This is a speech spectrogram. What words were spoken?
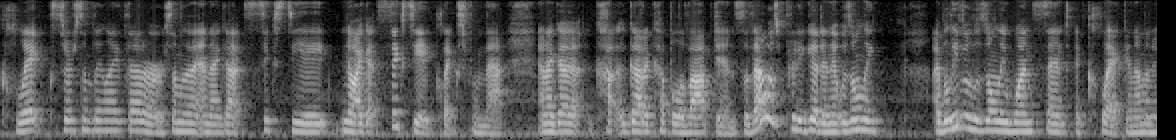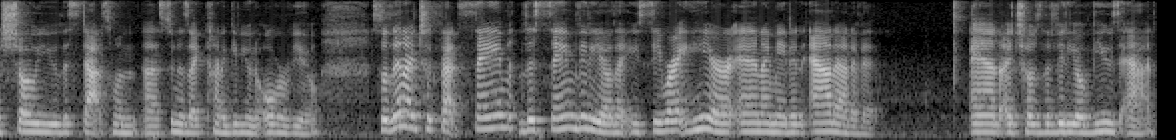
clicks or something like that, or something like that, and I got 68. No, I got 68 clicks from that, and I got got a couple of opt-ins. So that was pretty good, and it was only. I believe it was only one cent a click, and I'm going to show you the stats when uh, as soon as I kind of give you an overview. So then I took that same the same video that you see right here, and I made an ad out of it and I chose the video views ad.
